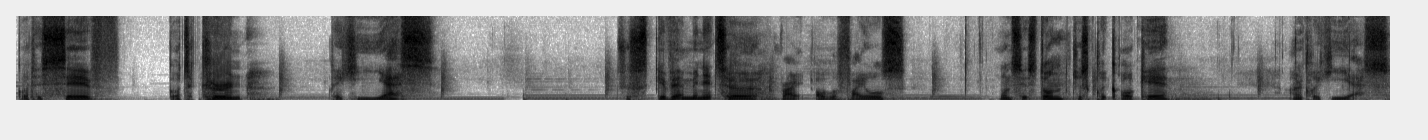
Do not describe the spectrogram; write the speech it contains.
go to save, go to current, click yes. Just give it a minute to write all the files. Once it's done, just click OK and click yes.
